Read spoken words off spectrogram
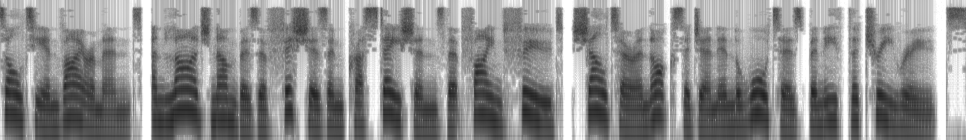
salty environment, and large numbers of fishes and crustaceans that find food, shelter and oxygen in the waters beneath the tree roots.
